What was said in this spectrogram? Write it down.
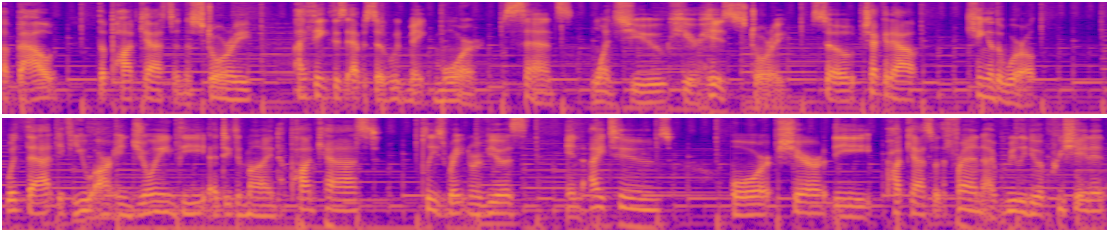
about the podcast and the story I think this episode would make more sense once you hear his story. So check it out King of the World. With that, if you are enjoying the Addicted Mind podcast, please rate and review us in iTunes or share the podcast with a friend. I really do appreciate it.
